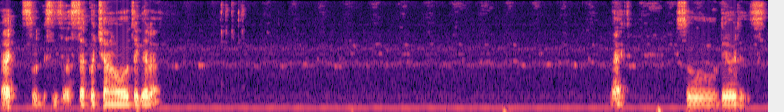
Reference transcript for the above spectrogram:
Right? So this is a separate channel altogether. Right. So there it is.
